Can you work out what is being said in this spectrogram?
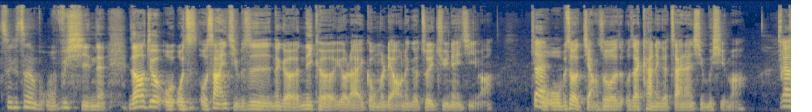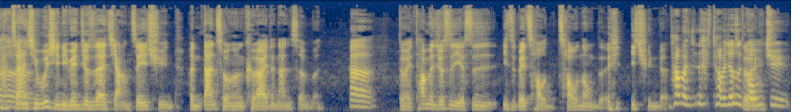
这个真的我不行呢。你知道，就我我我上一集不是那个 Nick 有来跟我们聊那个追剧那一集吗？对我我不是有讲说我在看那个宅男行不行吗？嗯宅男行不行里面就是在讲这一群很单纯、很可爱的男生们，嗯，对他们就是也是一直被操操弄的一一群人。他们他们就是工具欸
